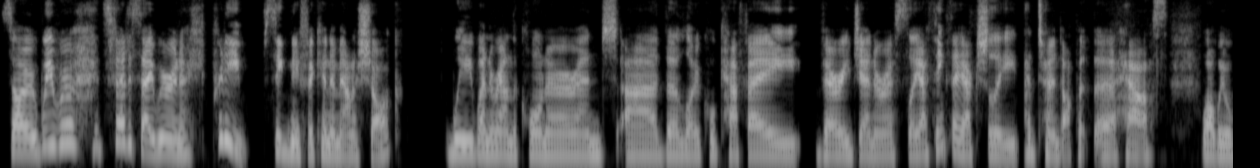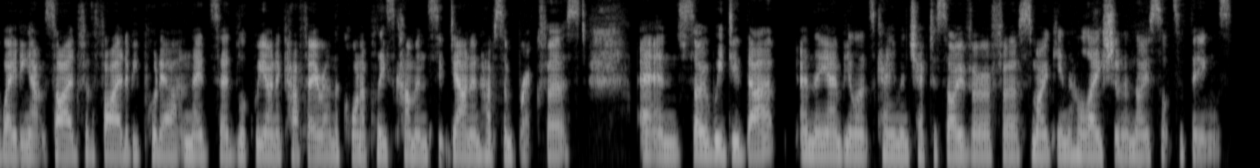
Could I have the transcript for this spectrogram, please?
So we were, it's fair to say, we were in a pretty significant amount of shock we went around the corner and uh, the local cafe very generously i think they actually had turned up at the house while we were waiting outside for the fire to be put out and they'd said look we own a cafe around the corner please come and sit down and have some breakfast and so we did that and the ambulance came and checked us over for smoke inhalation and those sorts of things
